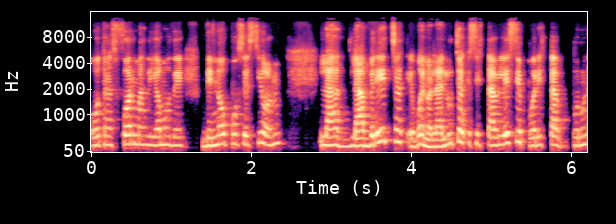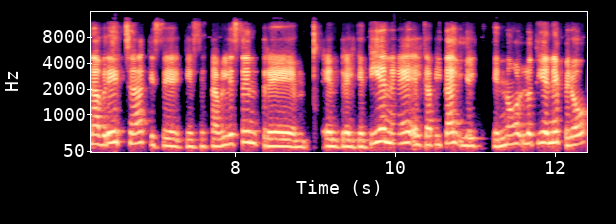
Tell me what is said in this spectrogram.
otras formas, digamos, de, de no posesión, la, la, brecha, bueno, la lucha que se establece por, esta, por una brecha que se, que se establece entre, entre el que tiene el capital y el que no lo tiene, pero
